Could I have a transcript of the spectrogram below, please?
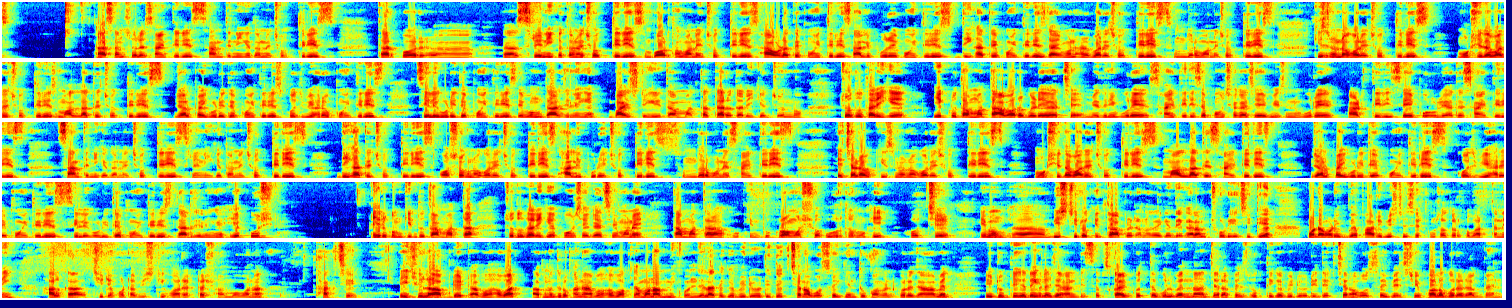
আসানসোলে সাঁত্রিশ শান্তিনিকেতনে ছত্রিশ, তারপর শ্রীনিকেতনে ছত্রিশ, বর্ধমানে ছত্রিশ, হাওড়াতে পঁয়ত্রিশ, আলিপুরে পঁয়ত্রিশ, দীঘাতে পঁয়ত্রিশ, ডায়মন্ড হারবারে ছত্রিশ, সুন্দরবনে ছত্রিশ, কৃষ্ণনগরে ছত্রিশ মুর্শিদাবাদে ছত্রিশ, মালদাতে ছত্রিশ, জলপাইগুড়িতে পঁয়ত্রিশ কোচবিহারেও পঁয়ত্রিশ, শিলিগুড়িতে পঁয়ত্রিশ এবং দার্জিলিংয়ে বাইশ ডিগ্রি তাপমাত্রা তেরো তারিখের জন্য। চোদ্দ তারিখে একটু তাপমাত্রা আবারও বেড়ে গেছে। মেদিনীপুরে সাঁত্রিশে পৌঁছে গেছে, বিষ্ণুপুরে আটত্রিশে, পুরুলিয়াতে সাঁত্রিশ শান্তিনিকেতনে ছত্রিশ, শ্রীনিকেতনে ছত্রিশ, দীঘাতে ছত্রিশ, অশোকনগরে ছত্রিশ, আলিপুরে ছত্রিশ, সুন্দরবনে সাঁত্রিশ এছাড়াও কৃষ্ণনগরে ছত্রিশ, মুর্শিদাবাদে ছত্রিশ, মালদাতে সাঁত্রিশ জলপাইগুড়িতে পঁয়ত্রিশ, কোচবিহারে পঁয়ত্রিশ, শিলিগুড়িতে পঁয়ত্রিশ, দার্জিলিংয়ে একুশ। এরকম কিন্তু তাপমাত্রা চোদ্দ তারিখে পৌঁছে গেছে। মানে তাপমাত্রাও কিন্তু ক্রমশ ঊর্ধ্বমুখী হচ্ছে। এবং বৃষ্টিরও কিন্তু আপডেট আপনাদেরকে দেখালাম ছড়িয়ে ছিটিয়ে। মোটামুটি ভারী বৃষ্টি সেরকম সতর্কবার্তা নেই। হালকা ছিটাফোটা বৃষ্টি হওয়ার একটা সম্ভাবনা থাকছে। এই ছিল আপডেট আবহাওয়ার। আপনাদের ওখানে আবহাওয়া কেমন? আপনি কোন জেলা থেকে ভিডিওটি দেখছেন? অবশ্যই কিন্তু কমেন্ট করে জানাবেন। ইউটিউব থেকে দেখলে চ্যানেলটি সাবস্ক্রাইব করতে ভুলবেন না। যারা ফেসবুক থেকে ভিডিওটি দেখছেন, অবশ্যই পেজটি ফলো করে রাখবেন।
